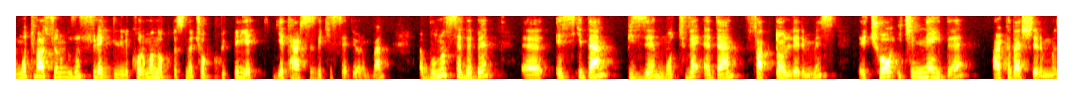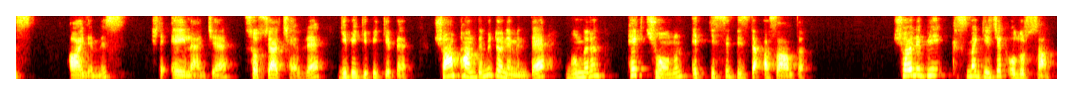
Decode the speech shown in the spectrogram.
Motivasyonumuzun sürekliliğini koruma noktasında çok büyük bir yetersizlik hissediyorum ben. Bunun sebebi eskiden bizi motive eden faktörlerimiz e, çoğu için neydi? Arkadaşlarımız, ailemiz, işte eğlence, sosyal çevre gibi gibi gibi. Şu an pandemi döneminde bunların pek çoğunun etkisi bizde azaldı. Şöyle bir kısma girecek olursam,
